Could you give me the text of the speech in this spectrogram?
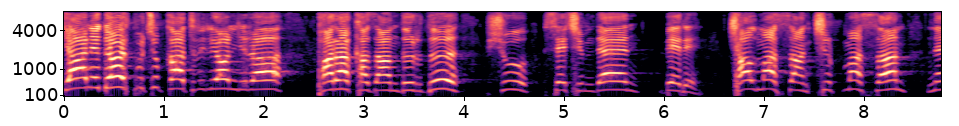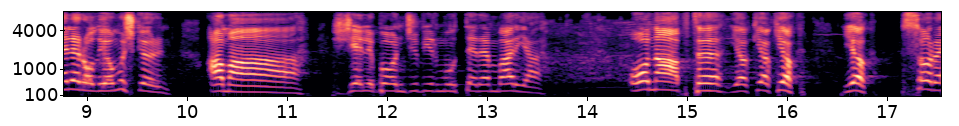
Yani dört buçuk katrilyon lira para kazandırdı şu seçimden beri. Çalmazsan, çırpmazsan neler oluyormuş görün. Ama jeliboncu bir muhterem var ya. O ne yaptı? Yok yok yok. Yok. Sonra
